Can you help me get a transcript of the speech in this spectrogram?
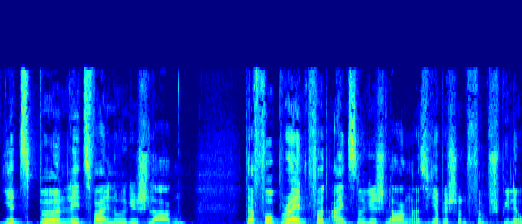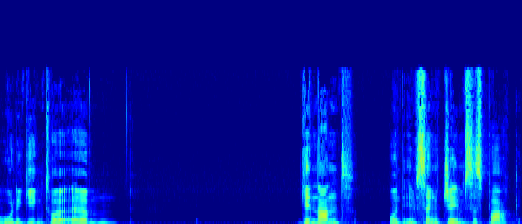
jetzt Burnley 2-0 geschlagen, davor Brentford 1-0 geschlagen, also ich habe ja schon fünf Spiele ohne Gegentor ähm, genannt und im St. James's Park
